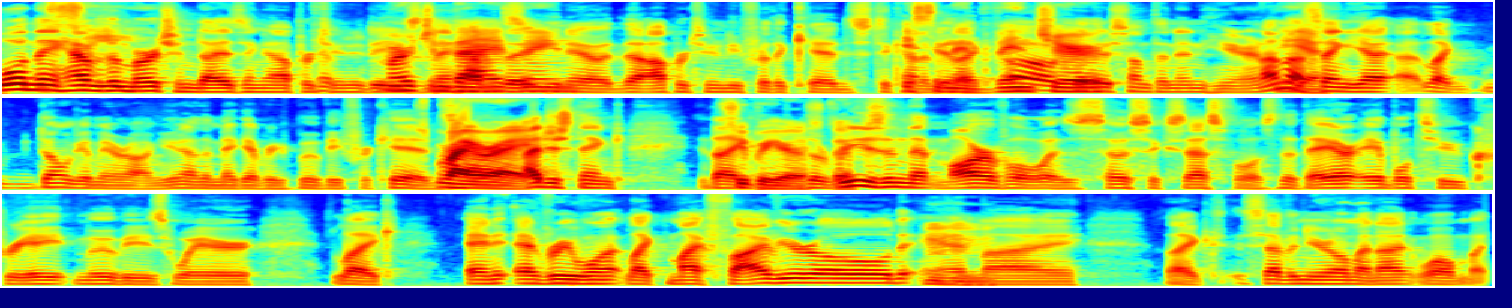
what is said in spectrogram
well and they have the merchandising opportunities and they have the you know the opportunity for the kids to kind It's of be like oh, okay, there's something in here and i'm not Yeah. saying yeah like don't get me wrong you don't have to make every movie for kids Right, right. i just think like Superhero the stuff. reason that marvel is so successful is that they are able to create movies where like and everyone like my five year old Mm-hmm. and my like seven year old my nine well my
